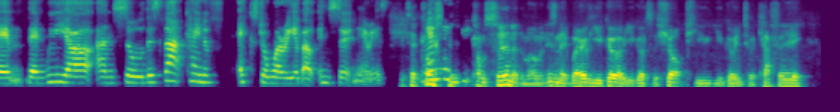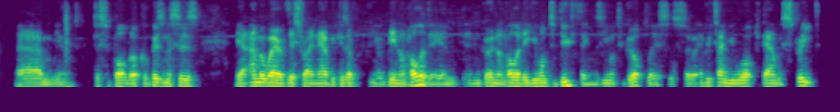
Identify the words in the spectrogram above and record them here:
Um, than we are, and so there's that kind of extra worry about in certain areas. It's a constant concern at the moment, isn't it? Wherever you go, you go to the shops, you you go into a cafe, um, you know, to support local businesses. Yeah, I'm aware of this right now because I've you know been on holiday and, and going on holiday, you want to do things, you want to go places. So every time you walk down the street,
